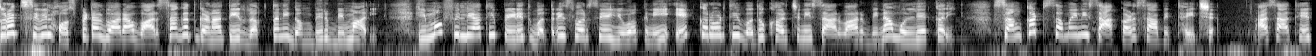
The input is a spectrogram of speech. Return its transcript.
સુરત સિવિલ હોસ્પિટલ દ્વારા વારસાગત ગણાતી રક્તની ગંભીર બીમારી. હિમોફિલિયાથી પીડિત બત્રીસ વર્ષીય યુવકની એક કરોડથી વધુ ખર્ચની સારવાર વિનામૂલ્યે કરી સંકટ સમયની સાંકળ સાબિત થઈ છે. આ સાથે જ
